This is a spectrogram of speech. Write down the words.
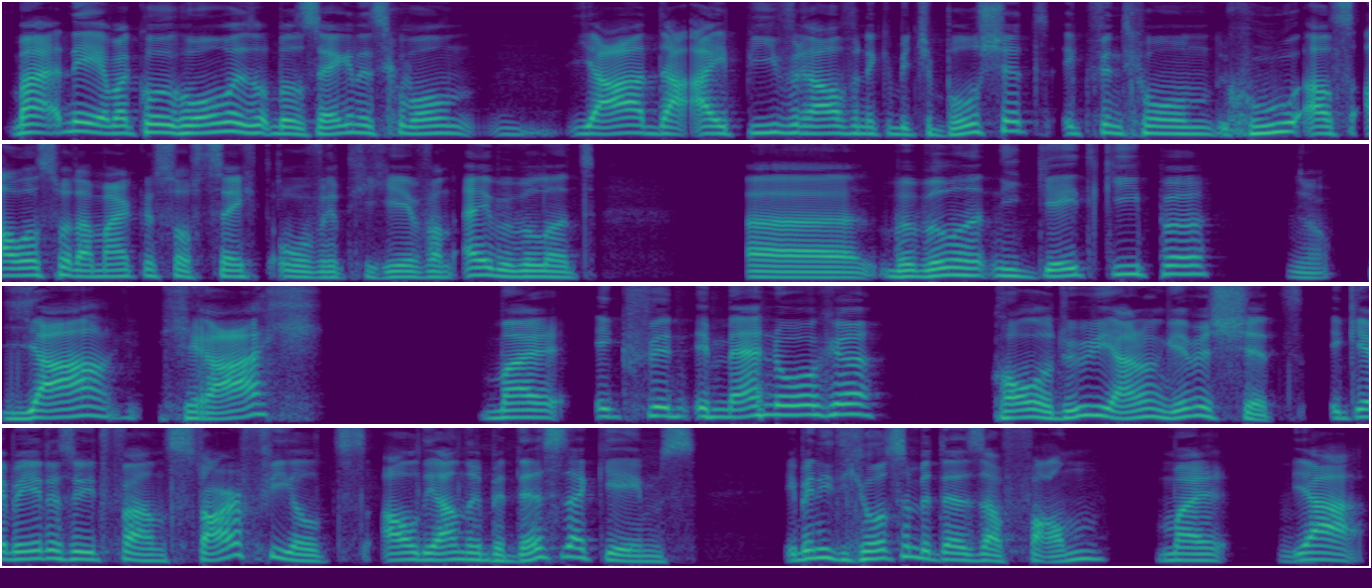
maar nee, wat ik gewoon wil, zeggen is gewoon... Ja, dat IP-verhaal vind ik een beetje bullshit. Ik vind gewoon goed als alles wat Microsoft zegt over het gegeven van... Hey, we willen het... eh, we willen het niet gatekeepen. Ja. Ja, graag. Maar ik vind in mijn ogen Call of Duty, I don't give a shit. Ik heb eerder zoiets van Starfield, al die andere Bethesda games. Ik ben niet de grootste Bethesda fan, maar ja,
